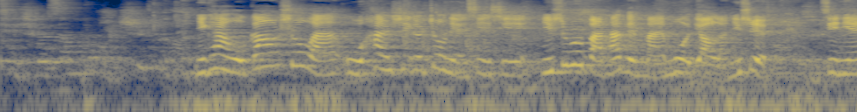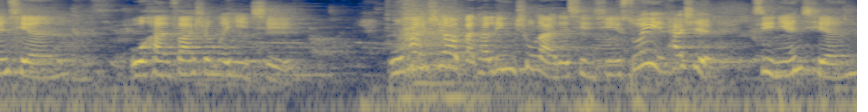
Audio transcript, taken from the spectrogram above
汽车相撞的事故。你看，我刚刚说完，武汉是一个重点信息，你是不是把它给埋没掉了？你是几年前，武汉发生了一起。武汉是要把它拎出来的信息，所以它是几年前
